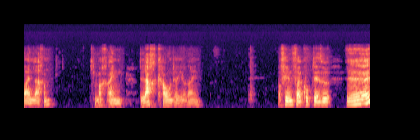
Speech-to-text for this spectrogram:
War ein Lachen. Ich mache einen Lachcounter hier rein. Auf jeden Fall guckt er so. äh,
